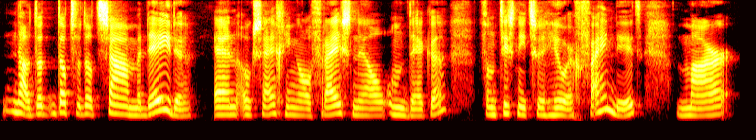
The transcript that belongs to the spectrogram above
nou, dat, dat we dat samen deden. En ook zij ging al vrij snel ontdekken van het is niet zo heel erg fijn dit, maar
